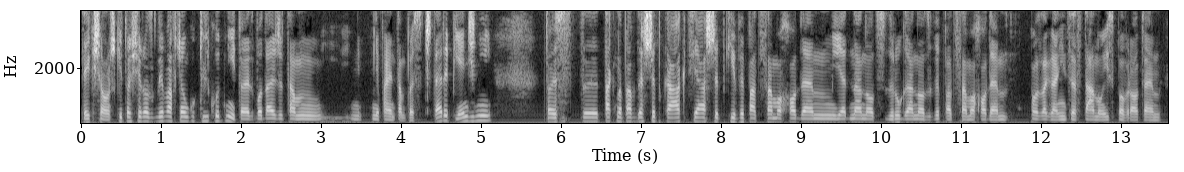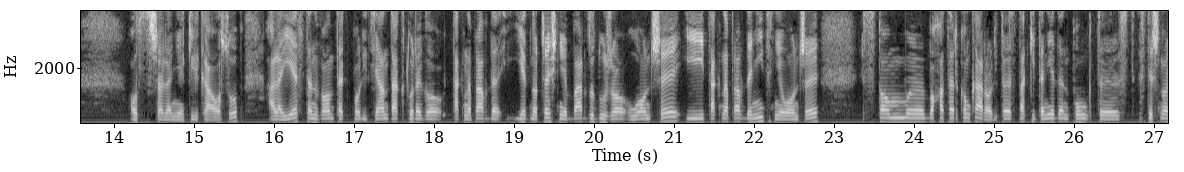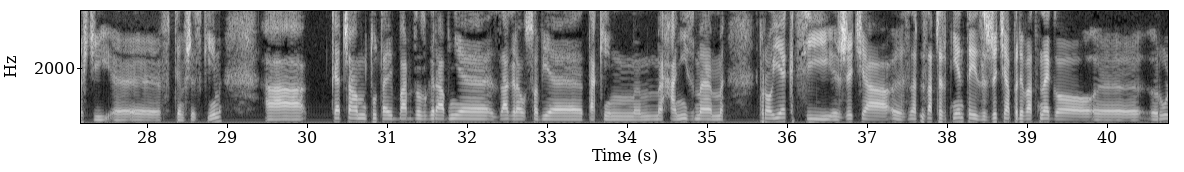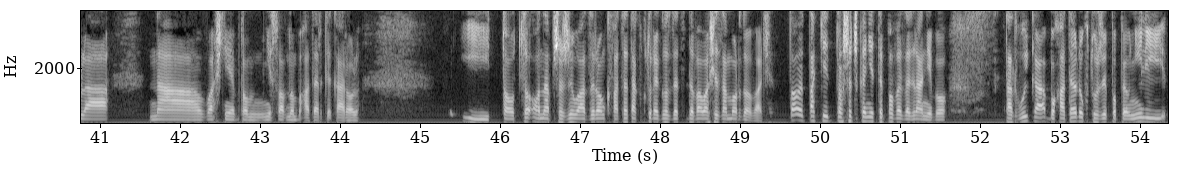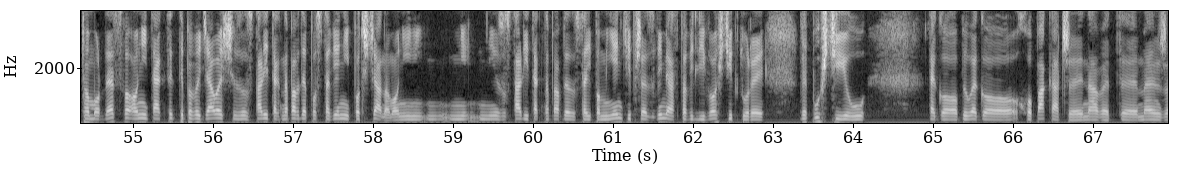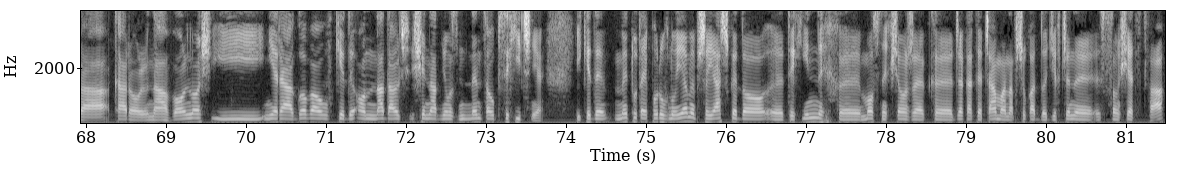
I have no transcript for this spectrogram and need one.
tej książki to się rozgrywa w ciągu kilku dni, to jest bodajże tam, nie, nie pamiętam, to jest 4-5 dni, to jest y, tak naprawdę szybka akcja, szybki wypad samochodem, jedna noc, druga noc, wypad samochodem poza granicę stanu i z powrotem odstrzelenie kilka osób, ale jest ten wątek policjanta, którego tak naprawdę jednocześnie bardzo dużo łączy i tak naprawdę nic nie łączy z tą y, bohaterką Karol. I to jest taki ten jeden punkt y, styczności w tym wszystkim. A Ketchum tutaj bardzo zgrabnie zagrał sobie takim mechanizmem projekcji życia, zaczerpniętej z życia prywatnego e, Rula na właśnie tą niesławną bohaterkę Karol i to, co ona przeżyła z rąk faceta, którego zdecydowała się zamordować. To takie troszeczkę nietypowe zagranie, bo ta dwójka bohaterów, którzy popełnili to morderstwo, oni, tak ty, ty powiedziałeś, zostali tak naprawdę postawieni pod ścianą. Oni nie, nie zostali tak naprawdę, zostali pominięci przez wymiar sprawiedliwości, który wypuścił tego byłego chłopaka, czy nawet e, męża Karol na wolność i nie reagował, kiedy on nadal się nad nią znęcał psychicznie. I kiedy my tutaj porównujemy przejażdżkę do e, tych innych e, mocnych książek Jacka Ketchama, na przykład do dziewczyny z sąsiedztwa,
